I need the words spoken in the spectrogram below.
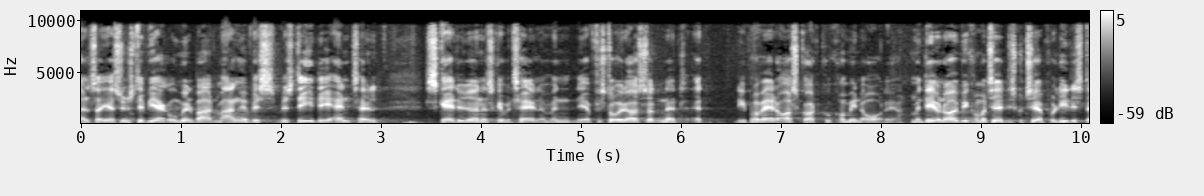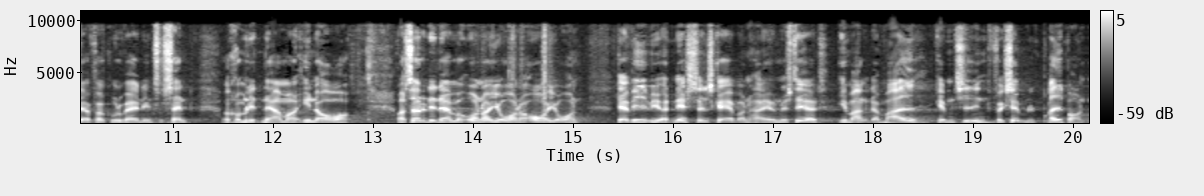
Altså, jeg synes, det virker umiddelbart mange, hvis, hvis det er det antal, skatteyderne skal betale. Men jeg forstår det også sådan, at, at de private også godt kunne komme ind over der. Men det er jo noget, vi kommer til at diskutere politisk, derfor kunne det være interessant at komme lidt nærmere ind over. Og så er det det der med under jorden og over jorden. Der ved vi jo, at netselskaberne har investeret i mangt og meget gennem tiden. For eksempel bredbånd.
